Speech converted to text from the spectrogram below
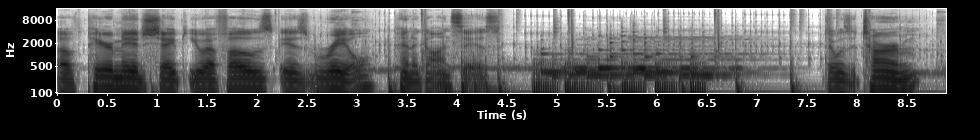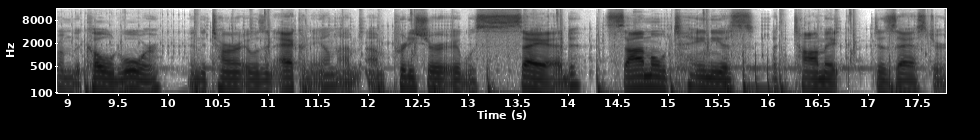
of pyramid shaped UFOs is real, Pentagon says. There was a term from the Cold War, and the term, it was an acronym. I'm, I'm pretty sure it was SAD Simultaneous Atomic Disaster.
